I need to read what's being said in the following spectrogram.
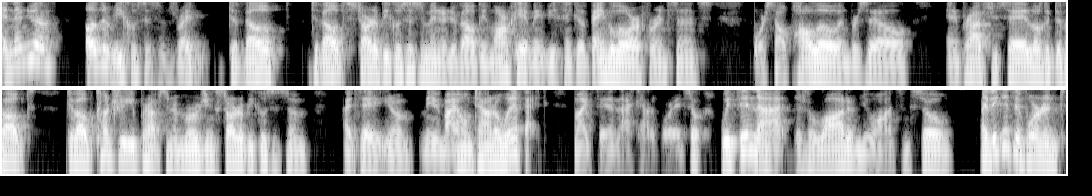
And then you have other ecosystems, right? Developed developed startup ecosystem in a developing market. Maybe you think of Bangalore, for instance, or Sao Paulo in Brazil. And perhaps you say, look, a developed developed country, perhaps an emerging startup ecosystem. I'd say, you know, maybe my hometown of Winnipeg might fit in that category. And so within that, there's a lot of nuance. And so I think it's important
